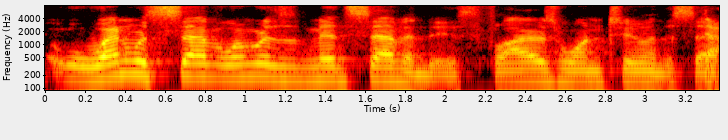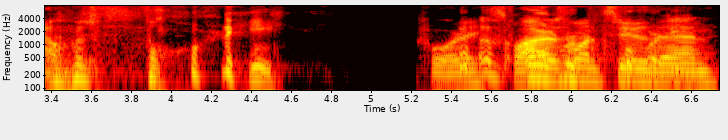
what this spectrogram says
When was seven? When was mid seventies? Flyers won two in the That was seventies. 40. 40. was Flyers won two 40. then.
